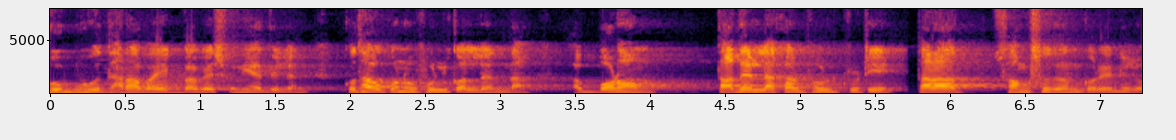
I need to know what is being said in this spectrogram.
হুবহু ধারাবাহিকভাবে শুনিয়ে দিলেন। কোথাও কোনো ভুল করলেন না। বরং তাদের লেখার ভুল ত্রুটি তারা সংশোধন করে নিল।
